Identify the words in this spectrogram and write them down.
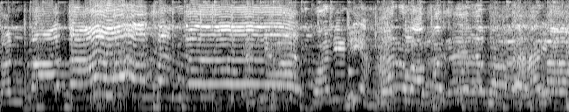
संताचा संग। धन्यवाद क्वालिटी हार वापस दिला फक्त हार.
